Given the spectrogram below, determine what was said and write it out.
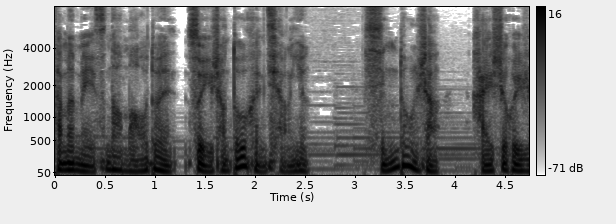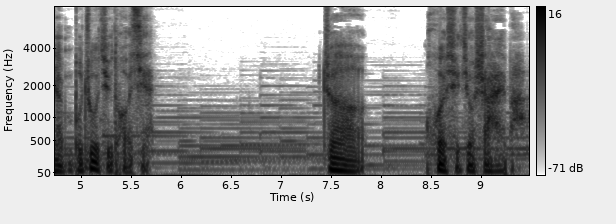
他们每次闹矛盾，嘴上都很强硬，行动上还是会忍不住去妥协。这，或许就是爱吧。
